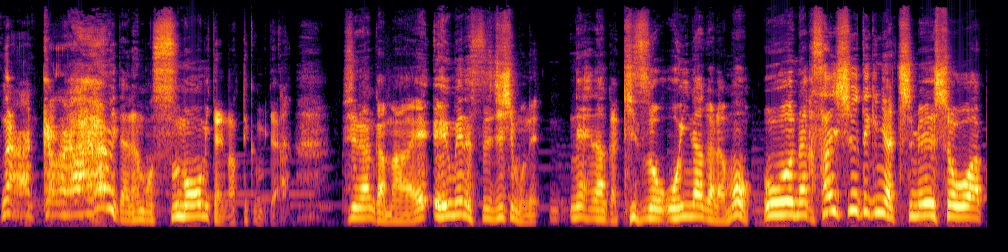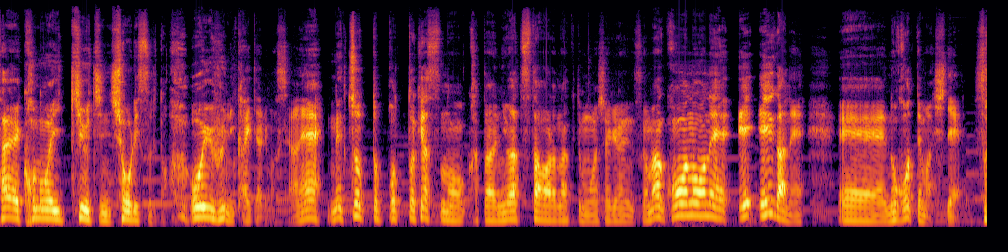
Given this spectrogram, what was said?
なーんか、みたいな、もう相撲みたいになってくみたいな。し、なんかまあ、えエウメネス自身もね、ね、なんか傷を負いながらも、おなんか最終的には致命傷を与え、この一騎打ちに勝利すると、こういう風に書いてありましたよね。ね、ちょっとポッドキャストの方には伝わらなくて申し訳ないんですが、まあ、このね、絵、絵がね、えー、残ってまして、そ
